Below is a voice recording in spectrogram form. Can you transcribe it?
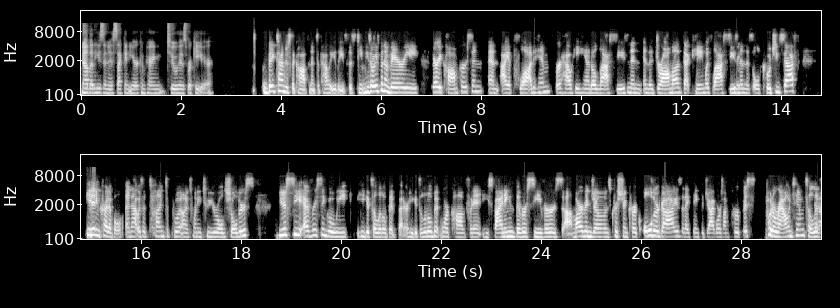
now that he's in his second year comparing to his rookie year? Big time, just the confidence of how he leads this team. He's always been a very, very calm person, and I applaud him for how he handled last season and, and the drama that came with last season and this old coaching staff. He did incredible, and that was a ton to put on a 22 year old shoulders you just see every single week he gets a little bit better. He gets a little bit more confident. He's finding the receivers, uh, Marvin Jones, Christian Kirk, older guys that I think the Jaguars on purpose put around him to lift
